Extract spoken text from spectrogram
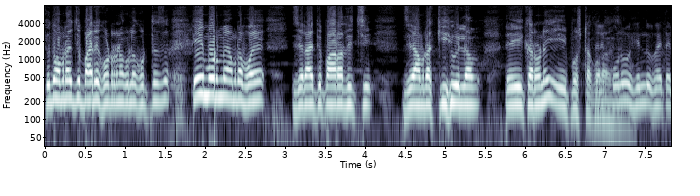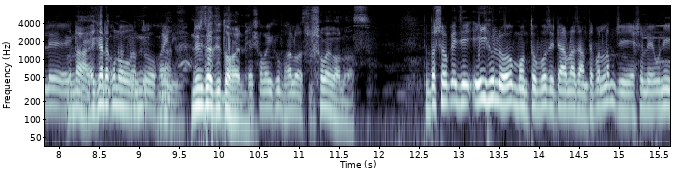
কিন্তু আমরা এই যে বাইরে ঘটনাগুলো ঘটতেছে এই মর্মে আমরা ভয়ে যে রাতে পাহারা দিচ্ছি যে আমরা কি হইলাম এই কারণেই এই পোস্টটা করা কোনো হিন্দু ভাই তাহলে না এখানে কোনো নির্যাতিত হয়নি। সবাই খুব ভালো আছে। সবাই ভালো আছে। তো দর্শক এই যে এই হলো মন্তব্য যেটা আমরা জানতে পারলাম যে আসলে উনি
